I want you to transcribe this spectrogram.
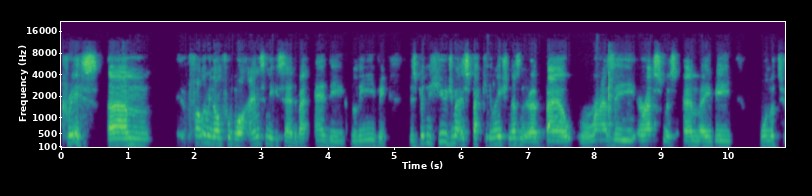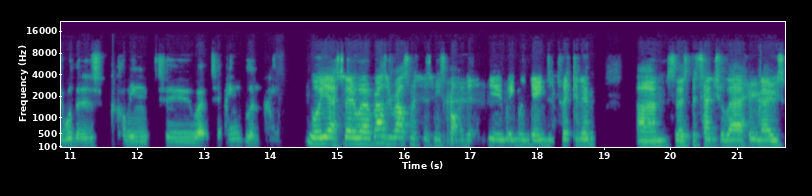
Chris, um, following on from what Anthony said about Eddie leaving, there's been a huge amount of speculation, hasn't there, about Rassie, Erasmus, and maybe one or two others coming to uh, to England. Well, yeah. So uh, Rassie Erasmus has been spotted at a few England games at Twickenham. Um, so there's potential there. Who knows?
